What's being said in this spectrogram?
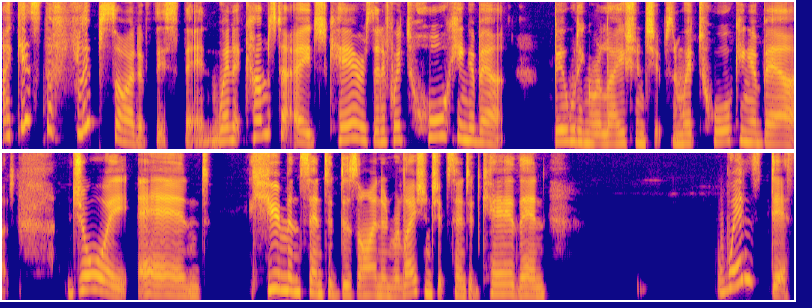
I guess the flip side of this, then, when it comes to aged care, is that if we're talking about building relationships and we're talking about joy and human centered design and relationship centered care, then where does death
